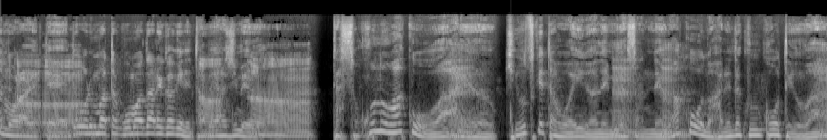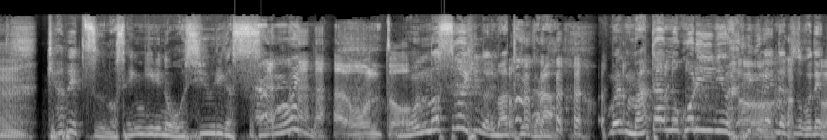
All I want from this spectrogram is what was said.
ーもられて、で、俺またごまだれかけて食べ始める。うん。だそこの和光は、気をつけた方がいいのはね、皆さんね、和光の羽田空港店は、キャベツの千切りの押し売りがすごいんだ。あ、ほんと。ものすごい頻度に回ってくるから、ままた残り2割ぐらいになったとこでうん、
